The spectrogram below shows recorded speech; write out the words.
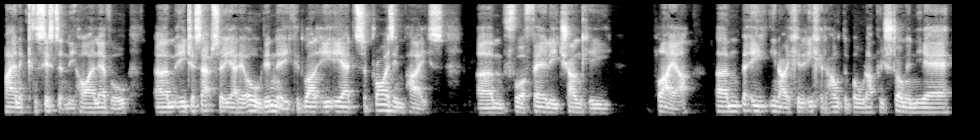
playing a consistently high level. Um, he just absolutely had it all, didn't he? He could run. He, he had surprising pace um, for a fairly chunky player. Um, but he, you know, he could he could hold the ball up. He's strong in the air.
